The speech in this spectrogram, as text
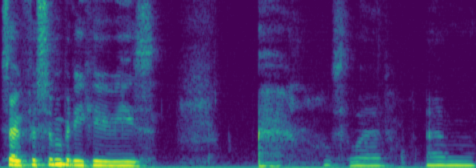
So for somebody who is, uh, what's the word? Um,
